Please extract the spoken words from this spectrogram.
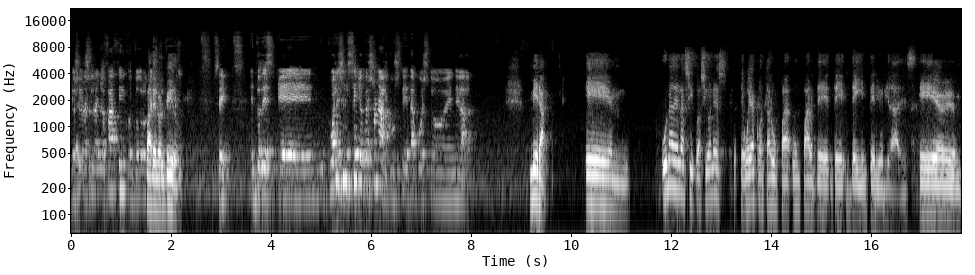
Yo sé que ha sido un año fácil con todo lo Para el olvido. Sí. Entonces, eh, ¿cuál es el sello personal que usted ha puesto en el ala? Mira, eh, una de las situaciones, te voy a contar un par, de, interioridades. Eh,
